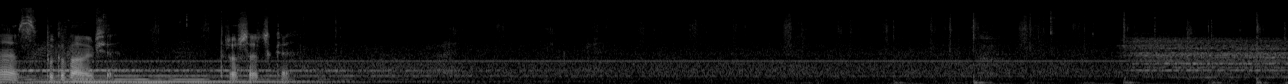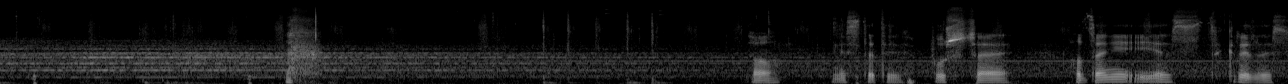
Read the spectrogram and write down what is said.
A, zbugowałem się. Troszeczkę. Niestety puszczę chodzenie i jest kryzys.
